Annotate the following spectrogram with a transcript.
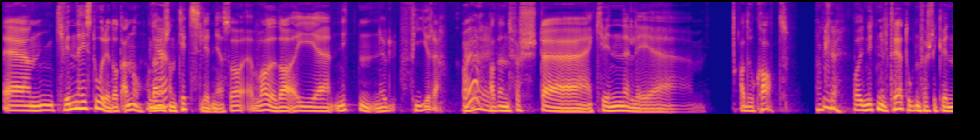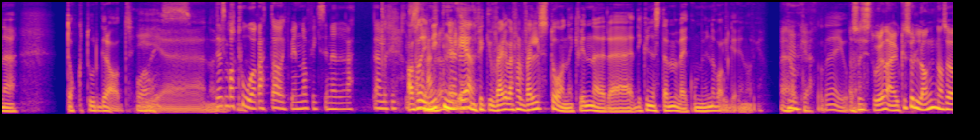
eh, kvinnehistorie.no, og det er en sånn tidslinje, så var det da i eh, 1904 Å, ja. Av den første kvinnelige eh, advokat. Ok. Og i 1903 tok den første kvinne doktorgrad Wow. i uh, Norge. Det er som bare to år etter kvinner fikk sine rett... Fikk Altså I 1901 fikk jo vel, i hvert fall velstående kvinner eh, De kunne stemme ved kommunevalget i Norge. Eh, ok. Så det er jo Altså, historien er jo ikke så lang altså,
